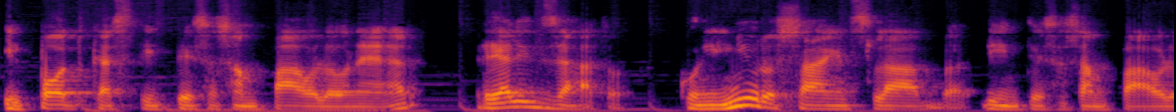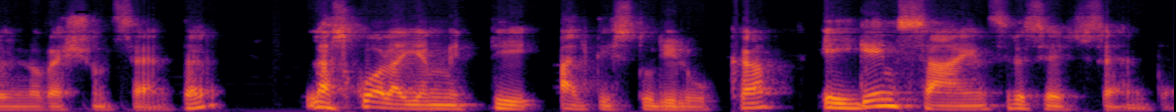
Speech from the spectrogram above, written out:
il podcast di Intesa San Paolo On Air, realizzato con il Neuroscience Lab di Intesa San Paolo Innovation Center, la scuola IMT Alti Studi Lucca e il Game Science Research Center.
